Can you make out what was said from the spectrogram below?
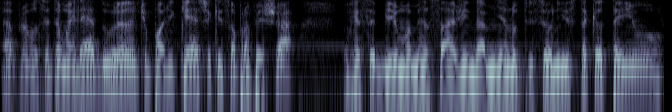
É, para você ter uma ideia, durante o podcast aqui, só para fechar, eu recebi uma mensagem da minha nutricionista que eu tenho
